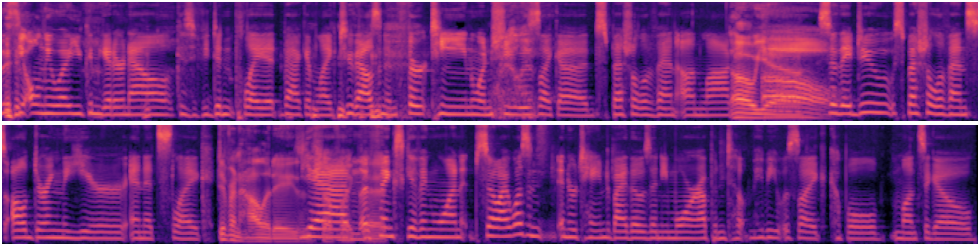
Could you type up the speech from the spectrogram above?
That's the only way you can get her now. Because if you didn't play it back in like 2013 when she was like a special event unlocked. Oh yeah, oh So they do special events all during the year, and it's like different holidays. And yeah, stuff like the that. Thanksgiving one. So I wasn't entertained by those anymore up until maybe it was like a couple months ago.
